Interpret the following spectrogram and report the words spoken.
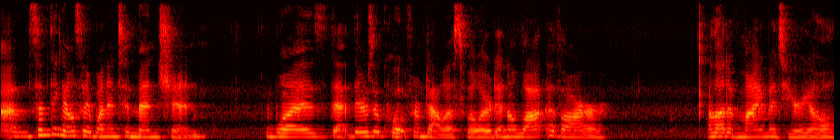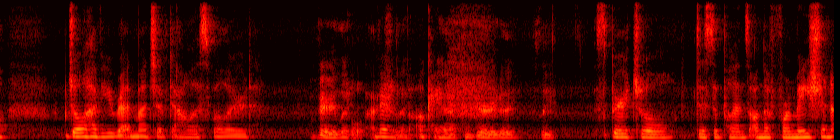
um, something else I wanted to mention was that there's a quote from Dallas Willard, and a lot of our, a lot of my material. Joel, have you read much of Dallas Willard? Very little, actually. Very little. Okay. Yeah, comparatively. Spiritual disciplines on the formation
